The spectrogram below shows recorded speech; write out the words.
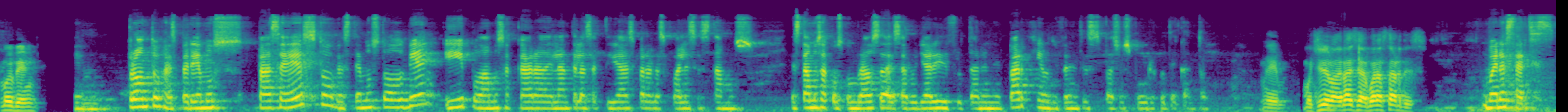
Muy bien pronto, esperemos pase esto, que estemos todos bien y podamos sacar adelante las actividades para las cuales estamos, estamos acostumbrados a desarrollar y disfrutar en el parque y en los diferentes espacios públicos de Cantón. muchísimas gracias, buenas tardes. Buenas tardes.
